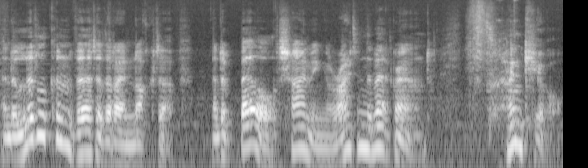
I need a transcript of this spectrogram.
and a little converter that I knocked up, and a bell chiming right in the background. Thank you.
